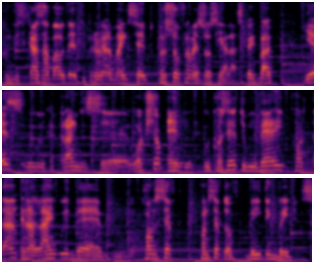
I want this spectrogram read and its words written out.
to discuss about the entrepreneurial mindset also from a social aspect. But yes, we will run this uh, workshop and we consider it to be very important and aligned with the um, concept concept of building bridges.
